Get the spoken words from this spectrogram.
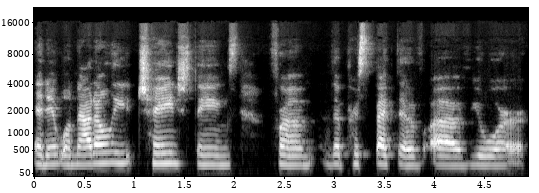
and it will not only change things from the perspective of your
